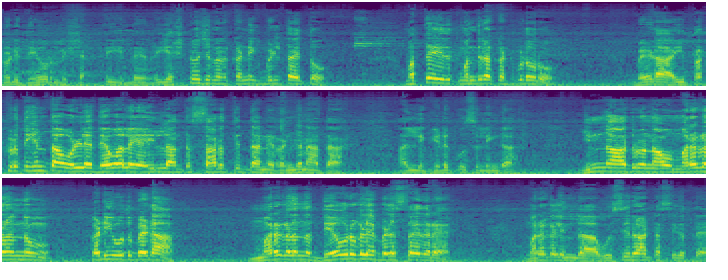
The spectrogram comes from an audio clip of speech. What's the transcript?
ನೋಡಿ ದೇವರಲ್ಲಿ ಶಕ್ತಿ ಇಲ್ಲದೆ ಇದ್ರೆ ಎಷ್ಟೋ ಜನರ ಕಣ್ಣಿಗೆ ಬೀಳ್ತಾ ಇತ್ತು. ಮತ್ತೆ ಇದಕ್ಕೆ ಮಂದಿರ ಕಟ್ಬಿಡೋರು. ಬೇಡ, ಈ ಪ್ರಕೃತಿಗಿಂತ ಒಳ್ಳೆ ದೇವಾಲಯ ಇಲ್ಲ ಅಂತ ಸಾರುತ್ತಿದ್ದಾನೆ ರಂಗನಾಥ. ಅಲ್ಲಿ ಗಿಡಕೂಸು ಲಿಂಗ ಇನ್ನಾದ್ರೂ ನಾವು ಮರಗಳನ್ನು ಕಡಿಯುವುದು ಬೇಡ. ಮರಗಳನ್ನು ದೇವರುಗಳೇ ಬೆಳೆಸ್ತಾ ಇದ್ದಾರೆ. ಮರಗಳಿಂದ ಉಸಿರಾಟ ಸಿಗುತ್ತೆ.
